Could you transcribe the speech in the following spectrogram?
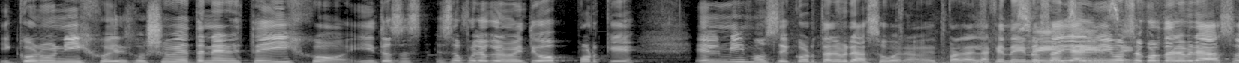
y con un hijo. Y dijo, yo voy a tener este hijo. Y entonces eso fue lo que me motivó porque él mismo se corta el brazo. Bueno, eh, para la gente que no Sí, sabía, sí, él mismo sí. se corta el brazo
